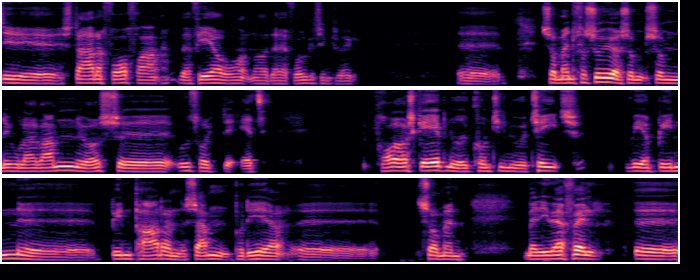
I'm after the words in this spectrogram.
det øh, starter forfra hver fjerde år, når der er folketingsvalg. Øh, så man forsøger, som, som Nikolaj Vammen jo også øh, udtrykte, at prøve at skabe noget kontinuitet ved at binde, øh, binde parterne sammen på det her, øh, så man, man i hvert fald øh,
